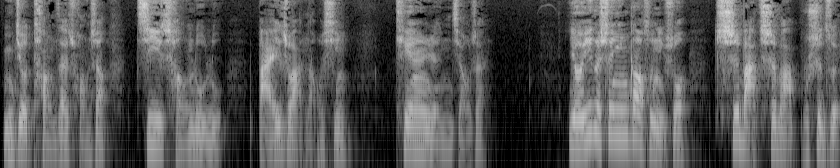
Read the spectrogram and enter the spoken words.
你就躺在床上饥肠辘辘、百爪挠心、天人交战。有一个声音告诉你说：“吃吧，吃吧，不是罪。”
